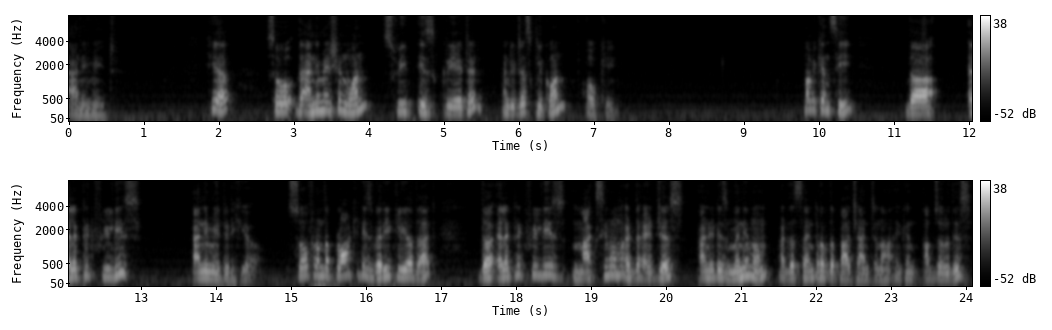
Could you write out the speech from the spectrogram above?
animate. Here, so the animation one sweep is created and you just click on OK. Now we can see the electric field is animated here. So from the plot it is very clear that the electric field is maximum at the edges and it is minimum at the center of the patch antenna. You can observe this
